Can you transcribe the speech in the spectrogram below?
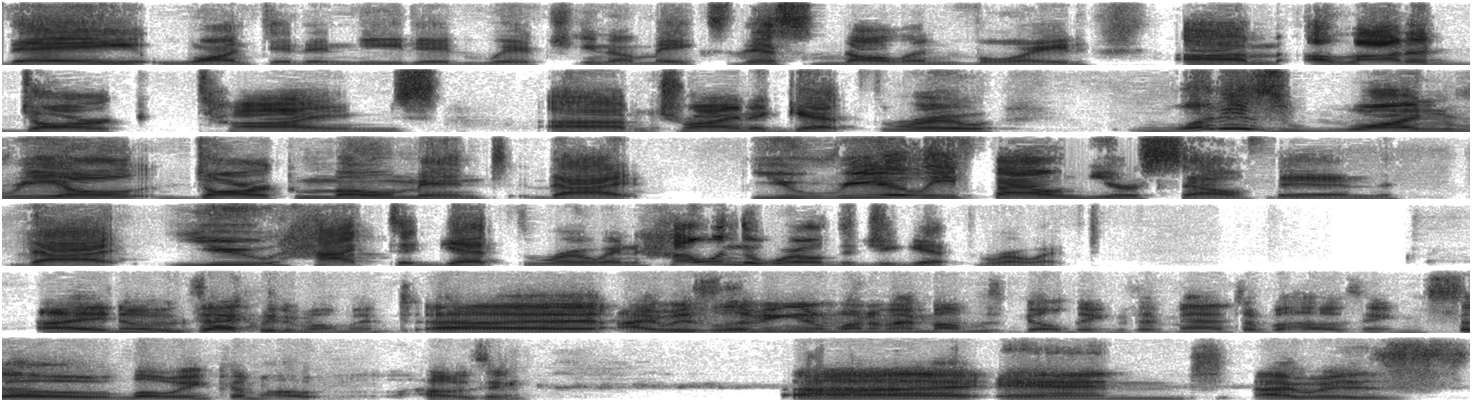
they wanted and needed, which, you know, makes this null and void. Um, a lot of dark times um, trying to get through. What is one real dark moment that you really found yourself in that you had to get through and how in the world did you get through it i know exactly the moment uh, i was living in one of my mom's buildings at manitoba housing so low income ho- housing uh, and I was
